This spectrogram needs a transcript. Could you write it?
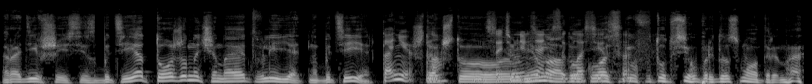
родившееся из бытия, тоже начинает влиять на бытие. Конечно. Так что с этим нельзя не, не надо, согласиться. у классиков тут все предусмотрено.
